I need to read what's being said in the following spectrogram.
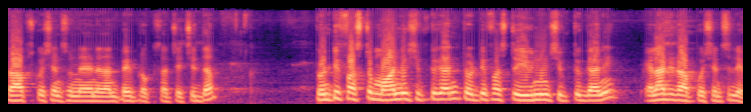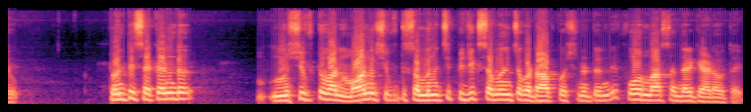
డ్రాప్స్ క్వశ్చన్స్ ఉన్నాయనే దానిపై ఇప్పుడు ఒకసారి చర్చిద్దాం. ట్వంటీ ఫస్ట్ మార్నింగ్ షిఫ్ట్ కానీ ట్వంటీ ఫస్ట్ ఈవినింగ్ షిఫ్ట్ కానీ ఎలాంటి డ్రాప్ క్వశ్చన్స్ లేవు. Twenty second shift one morning shift సంబంధించి ఫిజిక్స్ సంబంధించి ఒక డ్రాప్ క్వశ్చన్ ఉంటుంది. ఫోర్ మార్క్స్ అందరికీ యాడ్ అవుతాయి.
